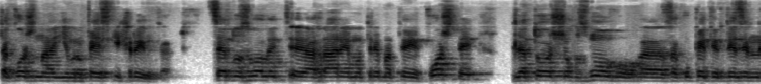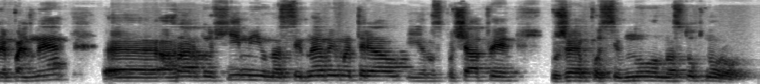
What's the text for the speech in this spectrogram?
також на європейських ринках. Це дозволить аграріям отримати кошти для того, щоб знову закупити дизельне пальне, аграрну хімію, насінневий матеріал і розпочати вже посівну наступного року.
